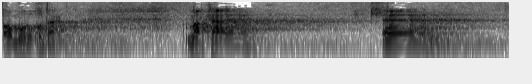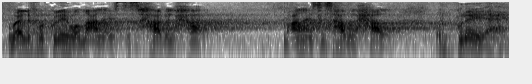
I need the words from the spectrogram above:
oo muna ku darin marka mualif markuu leyahy wa macna istisxaab alxaal? Macnaha istisxaab alxaal markuu ku leeyahay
